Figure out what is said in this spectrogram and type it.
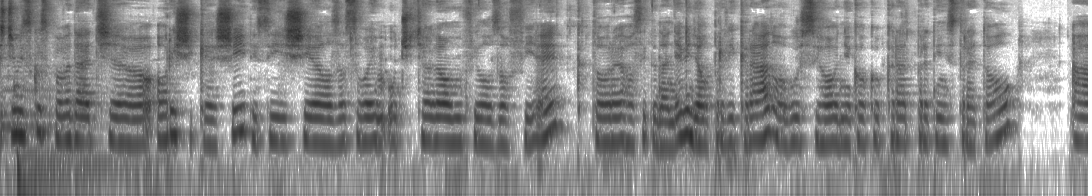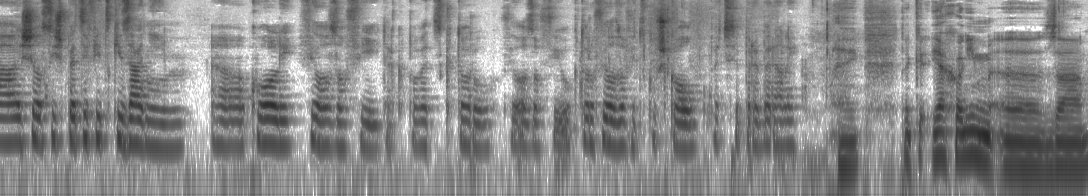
Ešte mi skús povedať e, o Rishikeshi. Ty si išiel za svojim učiteľom filozofie, ktorého si teda nevidel prvýkrát, lebo už si ho niekoľkokrát predtým stretol. A išiel si špecificky za ním e, kvôli filozofii. Tak povedz, ktorú filozofiu, ktorú filozofickú školu veď ste preberali. Hej, tak ja chodím uh, za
